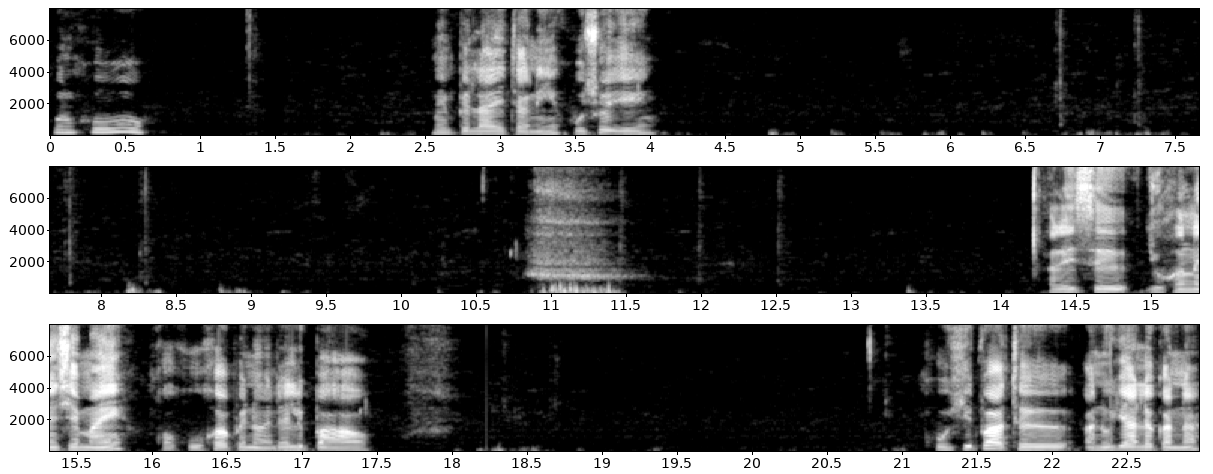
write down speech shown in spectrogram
คุณครู ไม่เป็นไร จากนี้ครูช่วยเอง อลิซอยู่ข้างในใช่ไหม ขอครูเข้าไปหน่อยได้หรือเปล่า ครูคิดว่าเธออนุญาตแล้วกันนะ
